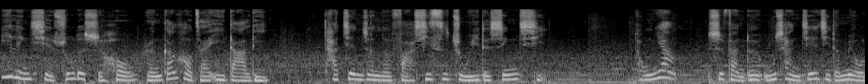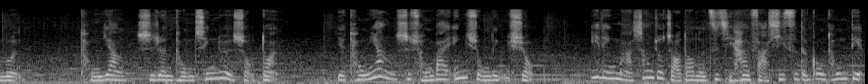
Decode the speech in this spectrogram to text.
伊林写书的时候，人刚好在意大利。他见证了法西斯主义的兴起，同样是反对无产阶级的谬论，同样是认同侵略手段，也同样是崇拜英雄领袖。伊林马上就找到了自己和法西斯的共通点，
